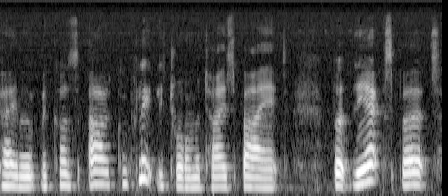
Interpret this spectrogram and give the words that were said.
payment because I was completely traumatised by it. But the experts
